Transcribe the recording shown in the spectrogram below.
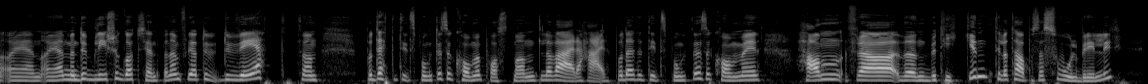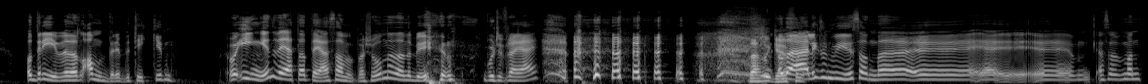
og igjen og igjen. Men du blir så godt kjent med dem, fordi at du, du vet sånn På dette tidspunktet så kommer postmannen til å være her. På dette tidspunktet så kommer han fra den butikken til å ta på seg solbriller og drive den andre butikken. Og ingen vet at det er samme person i denne byen, bortsett fra jeg. Det er så gøy. Og det er liksom mye sånne eh, eh, eh, Altså, man,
